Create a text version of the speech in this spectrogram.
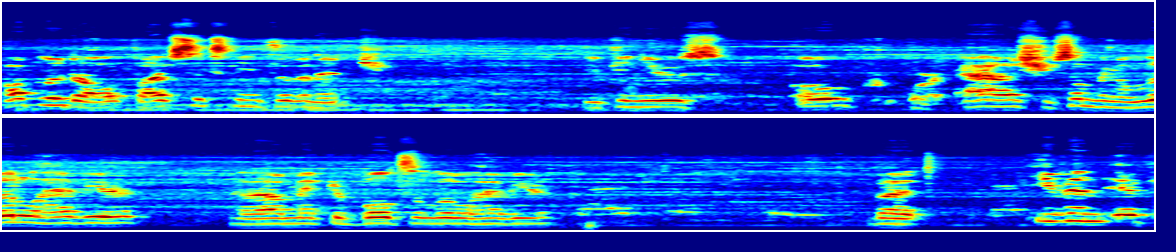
poplar dowel, 5 16ths of an inch. You can use oak or ash or something a little heavier. That'll make your bolts a little heavier. But even if,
